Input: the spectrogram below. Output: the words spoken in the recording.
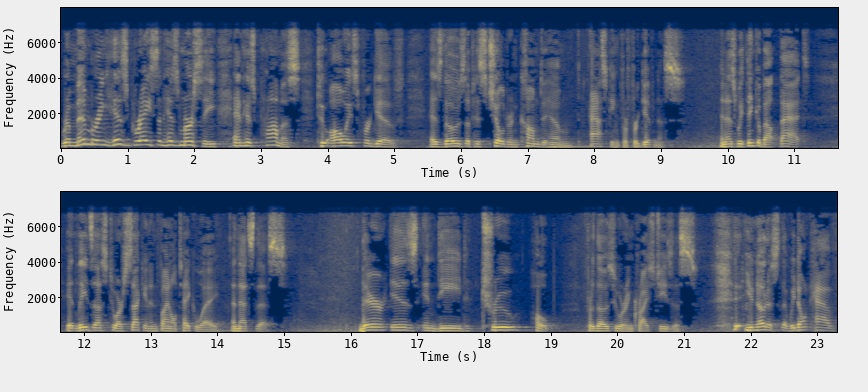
remembering His grace and His mercy and His promise to always forgive as those of His children come to Him asking for forgiveness. And as we think about that, it leads us to our second and final takeaway, and that's this. There is indeed true hope for those who are in Christ Jesus. You notice that we don't have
